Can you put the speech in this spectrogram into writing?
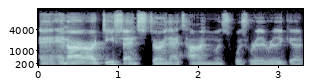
and our, our, defense during that time was was really really good.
